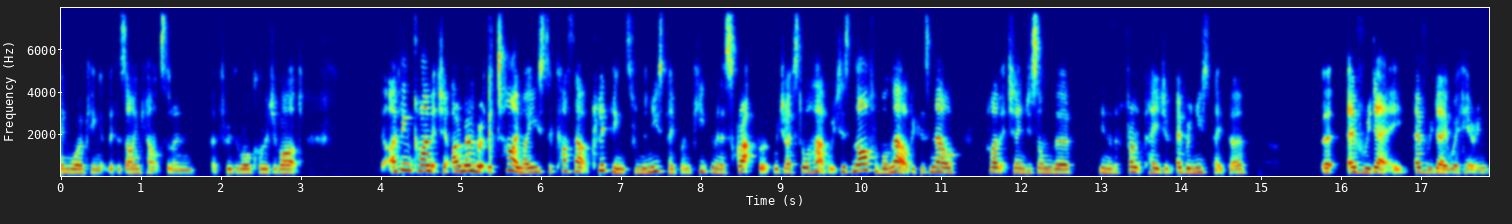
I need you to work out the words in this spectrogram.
and working at the Design Council and uh, through the Royal College of Art, I think climate change, I remember at the time I used to cut out clippings from the newspaper and keep them in a scrapbook, which I still have, which is laughable now because now climate change is on the, you know, the front page of every newspaper uh, every day. Every day we're hearing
